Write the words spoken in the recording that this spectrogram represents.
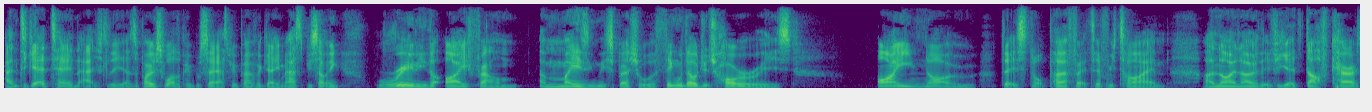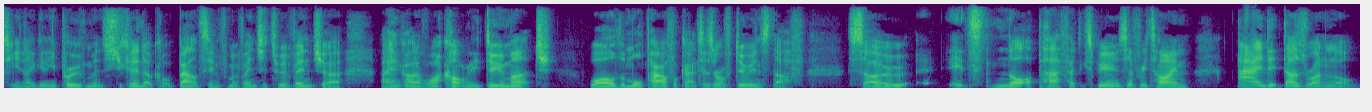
And to get a 10, actually, as opposed to what other people say, it has to be a perfect game. It has to be something really that I found amazingly special. The thing with Eldritch Horror is I know that it's not perfect every time, and I know that if you get a duff character and you don't get any improvements, you can end up kind of bouncing from adventure to adventure, and kind of well, I can't really do much, while the more powerful characters are off doing stuff. So it's not a perfect experience every time, and it does run long.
